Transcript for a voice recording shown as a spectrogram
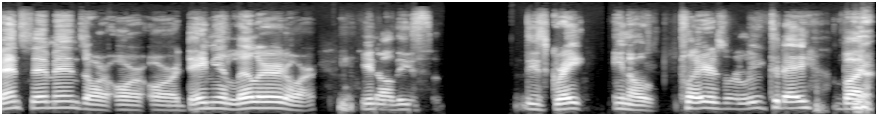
Ben Simmons or or or Damian Lillard or you know these these great you know players in the league today. But Yeah,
